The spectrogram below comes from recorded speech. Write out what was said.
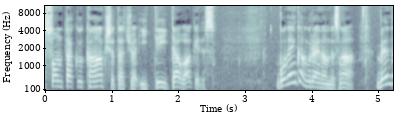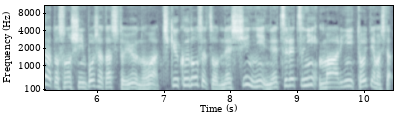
忖度科学者たちは言っていたわけです。5年間ぐらいなんですが、ベンダーとその信奉者たちというのは地球空洞説を熱心に熱烈に周りに説いていました。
